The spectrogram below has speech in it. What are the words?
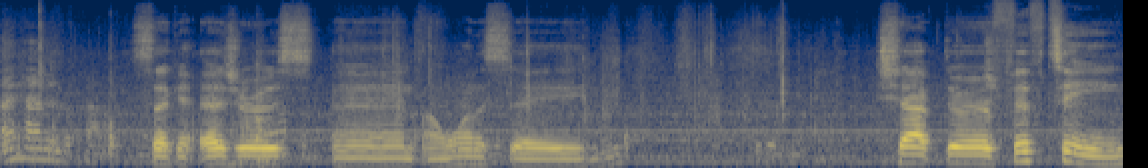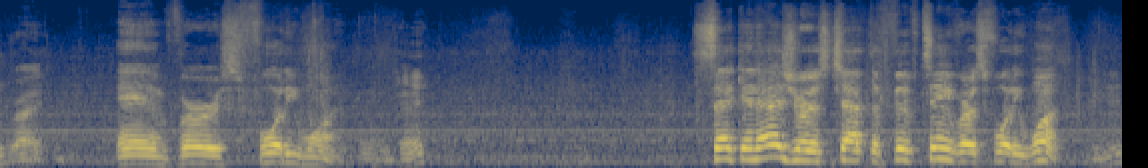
I had it in the past. Second Ezra's and I wanna say mm-hmm. Chapter fifteen Right. and verse forty-one. Okay. Second Ezra's chapter 15 verse 41. Mhm.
